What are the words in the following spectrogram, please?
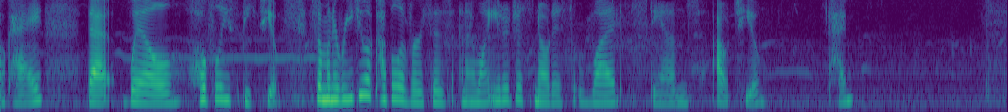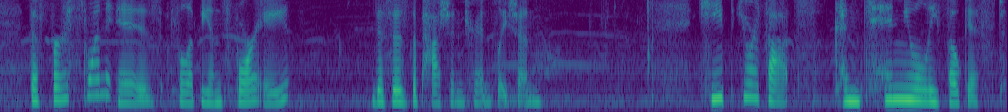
Okay? That will hopefully speak to you. So I'm going to read you a couple of verses and I want you to just notice what stands out to you. Okay? The first one is Philippians 4 8. This is the Passion Translation. Keep your thoughts continually focused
